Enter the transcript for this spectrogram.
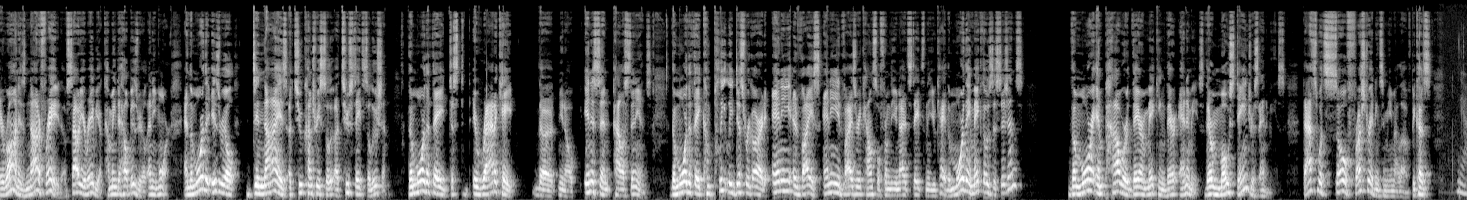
Iran is not afraid of Saudi Arabia coming to help Israel anymore. And the more that Israel denies a two country, a two state solution, the more that they just eradicate the you know innocent Palestinians, the more that they completely disregard any advice, any advisory council from the United States and the UK, the more they make those decisions, the more empowered they are making their enemies, their most dangerous enemies. That's what's so frustrating to me, my love, because yeah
